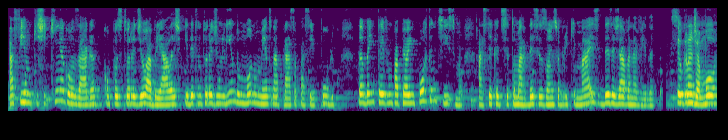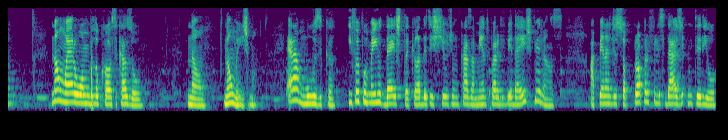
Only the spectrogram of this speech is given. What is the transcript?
afirmo que Chiquinha Gonzaga, compositora de O Abre Alas e detentora de um lindo monumento na Praça Passeio Público, também teve um papel importantíssimo acerca de se tomar decisões sobre o que mais desejava na vida. Seu grande amor não era o homem pelo qual se casou, não, não mesmo. Era a música, e foi por meio desta que ela desistiu de um casamento para viver da esperança, apenas de sua própria felicidade interior,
